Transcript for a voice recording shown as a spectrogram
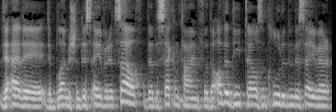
the, uh, the, the, blemish in this Aver itself, then the second time for the other details included in this Aver,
